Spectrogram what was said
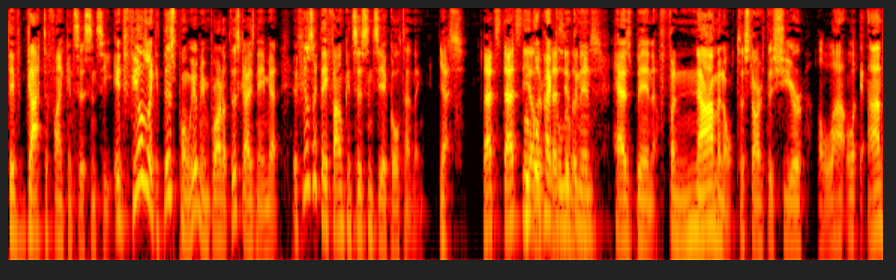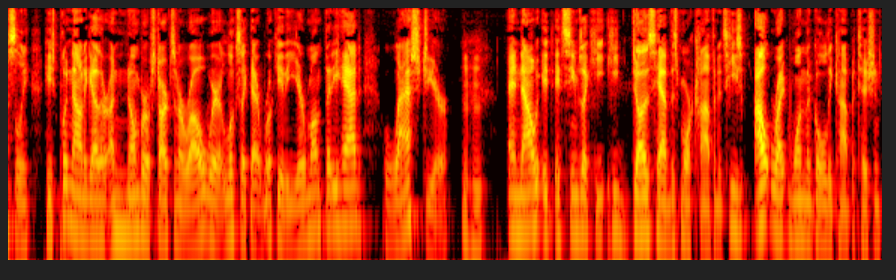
They've got to find consistency. It feels like at this point, we haven't even brought up this guy's name yet. It feels like they found consistency at goaltending. Yes, that's that's the Ukko other, that's the other Luukkonen piece. has been phenomenal to start this year. A lot, like, honestly, he's putting down together a number of starts in a row where it looks like that rookie of the year month that he had last year. Mm-hmm. And now it, it seems like he he does have this more confidence. He's outright won the goalie competition.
